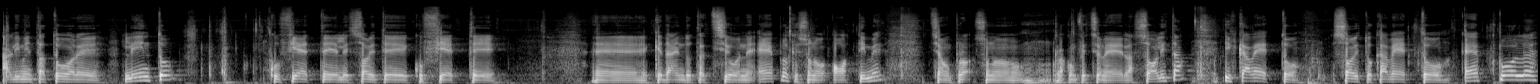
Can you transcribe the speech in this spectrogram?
alimentatore lento cuffiette le solite cuffiette eh, che dà in dotazione Apple che sono ottime diciamo però sono la confezione è la solita. Il cavetto solito cavetto Apple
